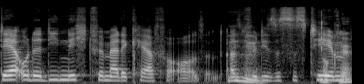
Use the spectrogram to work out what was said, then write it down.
der oder die nicht für Medicare for All sind. Also für dieses System, Mhm. Okay.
